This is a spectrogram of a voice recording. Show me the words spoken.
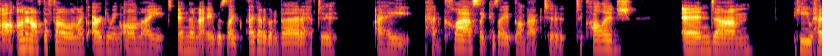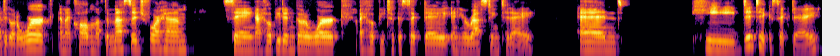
on and off the phone like arguing all night and then i was like i gotta go to bed i have to i had class like because i had gone back to to college and um he had to go to work and I called and left a message for him saying, I hope you didn't go to work. I hope you took a sick day and you're resting today. And he did take a sick day.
